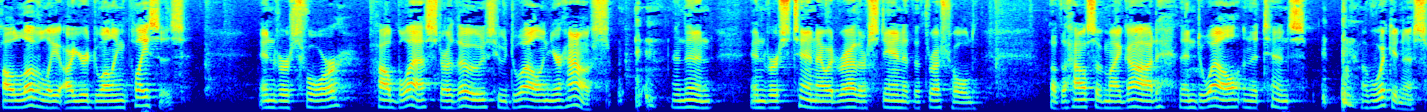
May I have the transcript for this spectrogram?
How lovely are your dwelling places. In verse 4, how blessed are those who dwell in your house. and then in verse 10, I would rather stand at the threshold of the house of my God than dwell in the tents of wickedness.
